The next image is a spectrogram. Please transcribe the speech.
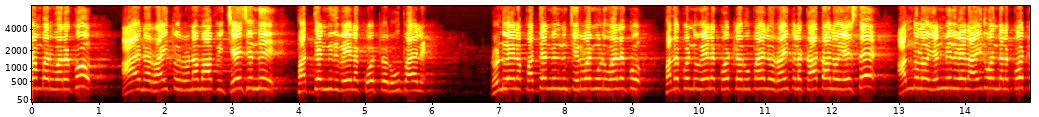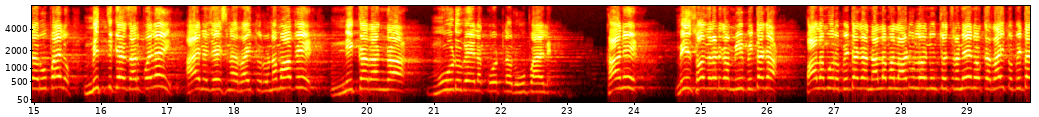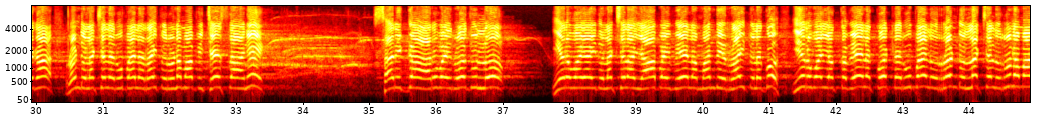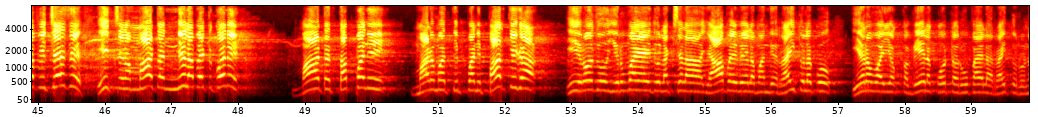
December వరకు ఆయన రైతు రుణమాఫీ చేసింది పద్దెనిమిది వేల కోట్ల రూపాయలే. రెండు వేల పద్దెనిమిది నుంచి ఇరవై మూడు వరకు పదకొండు వేల కోట్ల రూపాయలు రైతుల ఖాతాలో వేస్తే అందులో ఎనిమిది వేల ఐదు వందల కోట్ల రూపాయలు మిత్తికే సరిపోయినాయి. ఆయన చేసిన రైతు రుణమాఫీ నికరంగా మూడు వేల కోట్ల రూపాయలే. కానీ మీ సోదరుడిగా మీ బిడ్డగా పాలమూరు బిడ్డగా నల్లమల్ల అడవులో నుంచి వచ్చిన నేను ఒక రైతు బిడ్డగా రెండు లక్షల రూపాయల రైతు రుణమాఫీ చేస్తా అని సరిగ్గా అరవై రోజుల్లో ఇరవై ఐదు లక్షల యాభై వేల మంది రైతులకు ఇరవై ఒక్క వేల కోట్ల రూపాయలు రెండు లక్షలు రుణమాఫీ చేసి ఇచ్చిన మాట నిలబెట్టుకొని మాట తప్పని మడమ తిప్పని పార్టీగా ఈరోజు ఇరవై ఐదు లక్షల యాభై వేల మంది రైతులకు ఇరవై ఒక్క వేల కోట్ల రూపాయల రైతు రుణ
